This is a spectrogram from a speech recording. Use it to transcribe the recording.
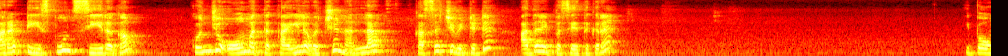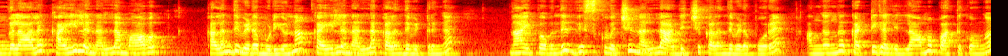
அரை டீஸ்பூன் சீரகம் கொஞ்சம் ஓமத்தை கையில் வச்சு நல்லா கசச்சு விட்டுட்டு அதை இப்போ சேர்த்துக்கிறேன். இப்போ உங்களால் கையில் நல்லா மாவை கலந்து விட முடியும்னா கையில் நல்லா கலந்து விட்டுருங்க. நான் இப்போ வந்து விஸ்க் வச்சு நல்லா அடித்து கலந்து விட போகிறேன் அங்கங்கே கட்டிகள் இல்லாமல் பார்த்துக்கோங்க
